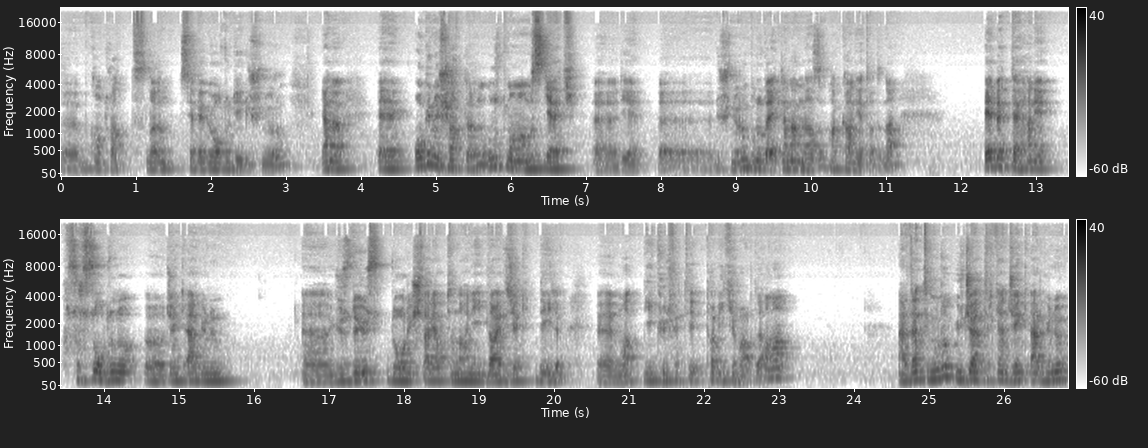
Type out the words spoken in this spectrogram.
e, bu kontratların sebebi oldu diye düşünüyorum. Yani e, o günün şartlarını unutmamamız gerek e, diye e, düşünüyorum. Bunu da eklemem lazım hakkaniyet adına. Elbette hani kusursuz olduğunu e, Cenk Ergün'ün e, %100 doğru işler yaptığını hani iddia edecek değilim. E, maddi külfeti tabii ki vardı ama Erden Timur'u yüceltirken Cenk Ergün'ü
